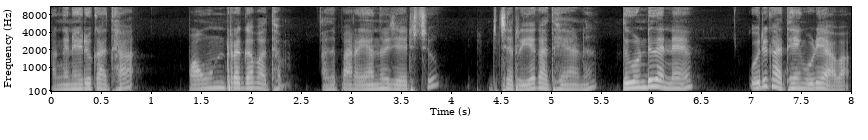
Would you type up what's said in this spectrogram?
അങ്ങനെ ഒരു കഥ പൗണ്ട്രകവധം. അത് പറയാമെന്ന് വിചാരിച്ചു. ചെറിയ കഥയാണ്. അതുകൊണ്ട് തന്നെ ഒരു കഥയും കൂടി ആവാം.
